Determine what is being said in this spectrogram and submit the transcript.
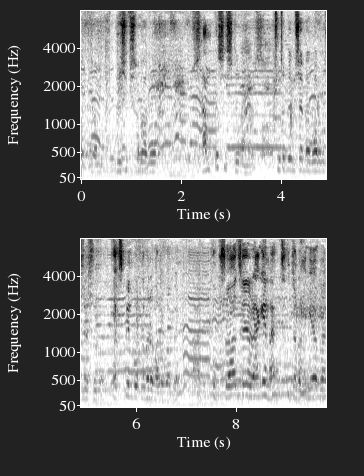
একজন স্বভাবের শান্ত শিষ্ট মানুষ। ছোট ছোট বিষয় বা বড় বিষয় শুরু এক্সপ্লেন করতে পারে ভালোভাবে। আর খুব সহজে রাগে না কিন্তু রাগে আবার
